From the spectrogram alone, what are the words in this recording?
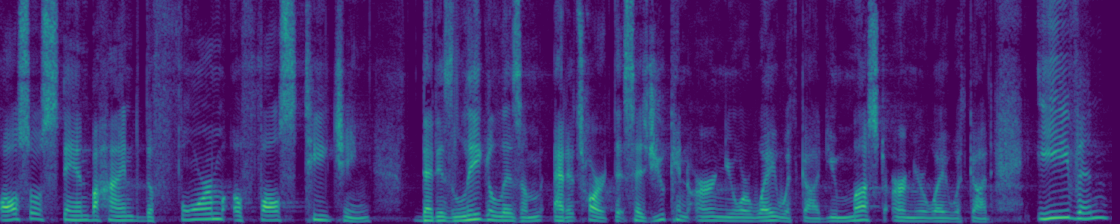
also stand behind the form of false teaching that is legalism at its heart that says you can earn your way with God. You must earn your way with God. Even,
